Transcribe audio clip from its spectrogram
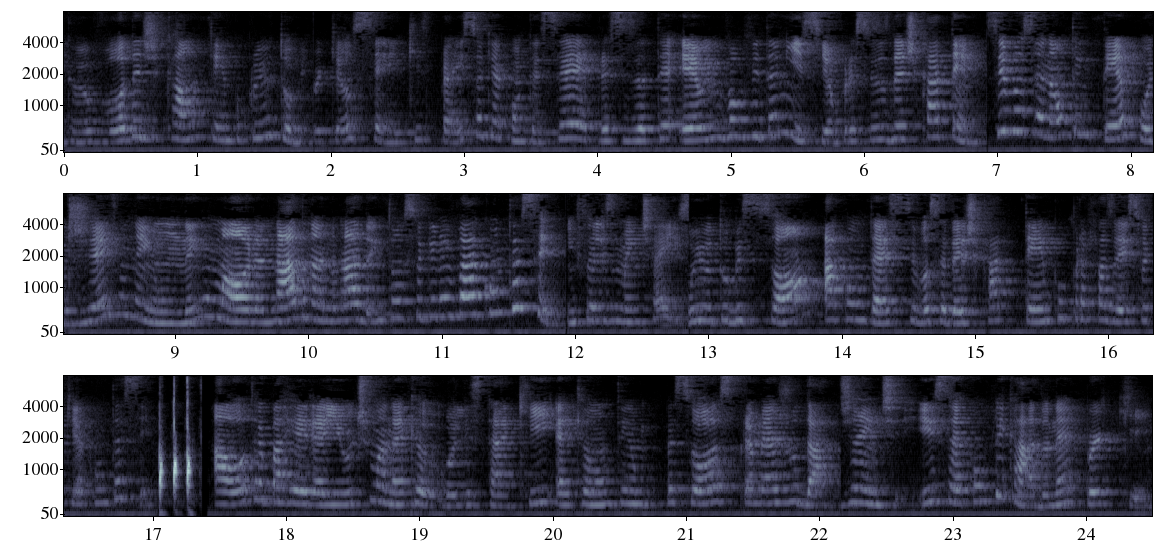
Então eu vou dedicar um tempo pro YouTube, porque eu sei que para isso aqui acontecer, precisa ter eu envolvida nisso e eu preciso dedicar tempo. Se você não tem tempo de jeito nenhum, nenhuma hora, nada, nada, nada, então isso aqui não vai acontecer. Infelizmente é isso. O YouTube só acontece se você dedicar tempo para fazer isso aqui acontecer. A outra barreira e última, né, que eu vou listar aqui é que eu não tenho pessoas para me ajudar. Gente, isso é complicado, né? Porque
